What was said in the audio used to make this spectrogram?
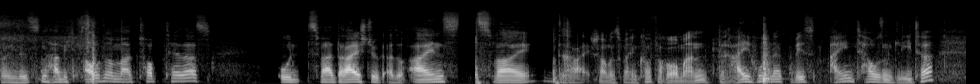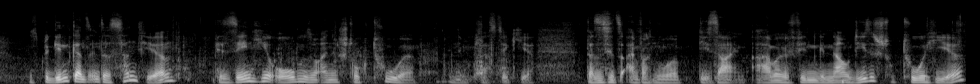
von den Sitzen habe ich auch nochmal Top Tethers und zwar drei Stück. Also eins, zwei, drei. Schauen wir uns mal den Kofferraum an. 300 bis 1000 Liter. Es beginnt ganz interessant hier. Wir sehen hier oben so eine Struktur in dem Plastik hier. Das ist jetzt einfach nur Design. Aber wir finden genau diese Struktur hier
